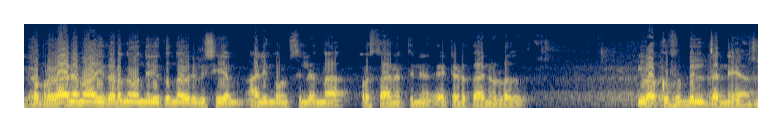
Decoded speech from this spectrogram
ഇപ്പോൾ പ്രധാനമായി കടന്നു വന്നിരിക്കുന്ന ഒരു വിഷയം ആലിം കൗൺസിൽ എന്ന പ്രസ്ഥാനത്തിന് ഏറ്റെടുക്കാനുള്ളത് ഈ വഖഫ് ബിൽ തന്നെയാണ്.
